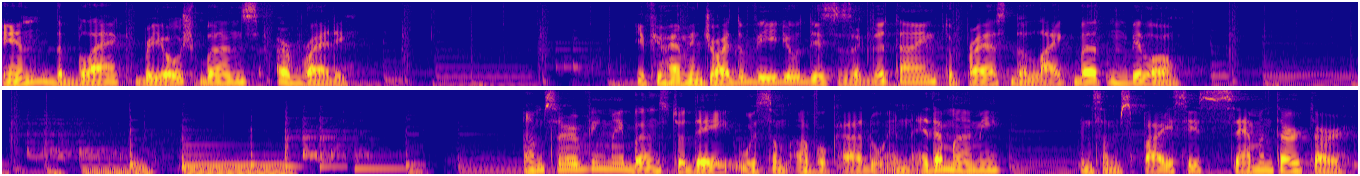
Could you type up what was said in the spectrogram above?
And the black brioche buns are ready. If you have enjoyed the video, this is a good time to press the like button below. I'm serving my buns today with some avocado and edamame and some spicy salmon tartare.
